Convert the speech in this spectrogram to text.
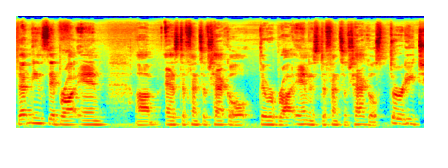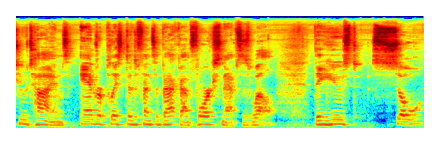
That means they brought in um, as defensive tackle. They were brought in as defensive tackles 32 times and replaced a defensive back on four snaps as well. They used so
